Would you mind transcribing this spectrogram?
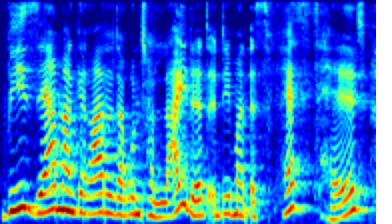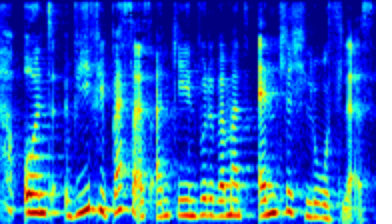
wie sehr man gerade darunter leidet, indem man es festhält und wie viel besser es angehen würde, wenn man es endlich loslässt.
